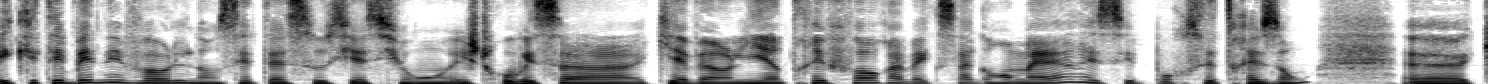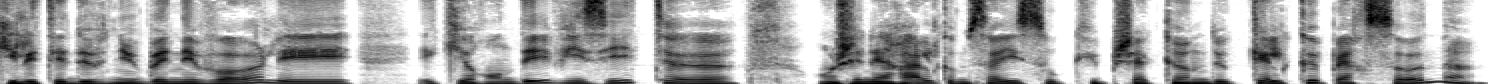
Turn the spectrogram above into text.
et qui était bénévole dans cette association. Et je trouvais ça, qu'il y avait un lien très fort avec sa grand-mère, et c'est pour cette raison euh, qu'il était devenu bénévole et, et qui rendait visite. Euh, en général, comme ça, ils s'occupent chacun de quelques personnes.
